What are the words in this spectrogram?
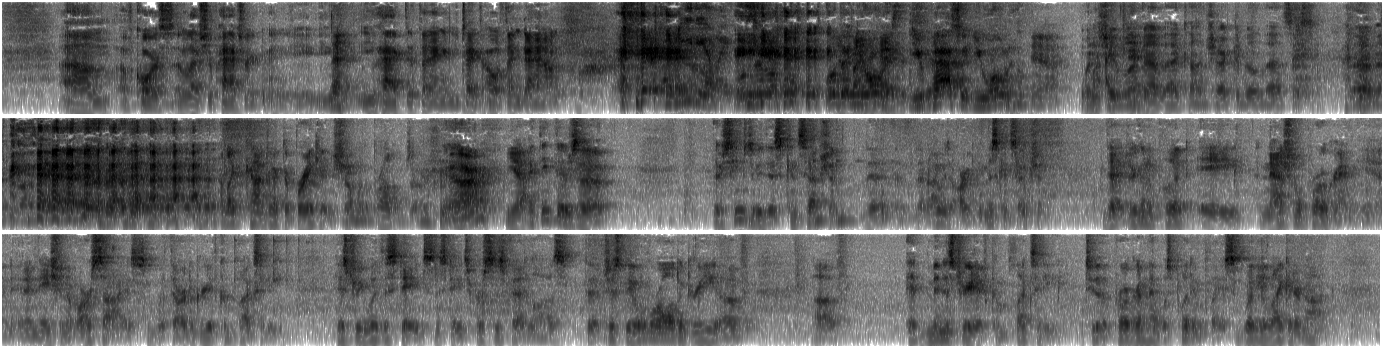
Um, of course, unless you're Patrick and you, you, you hack the thing and you take the whole thing down. Immediately. Well, I then find you own it. You pass it, you own it. Yeah. Wouldn't Well, you I love can't- to have that contract to build that system? That would have been fun. I'd like the contract to break it and show them what the problems are. All right. Yeah, I think there's a there seems to be this conception that, that I would argue misconception that you're going to put a national program in in a nation of our size with our degree of complexity, history with the states and states versus Fed laws, the, just the overall degree of of administrative complexity to the program that was put in place, whether you like it or not,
